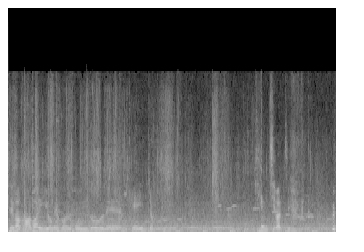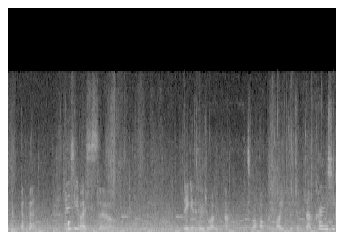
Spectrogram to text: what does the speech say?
제가 과거에 이용해본 온도는 개인적으로 김치 맛집입니다. 한식이 맛있어요. 애기들 되게 좋아하겠다. 주먹밥부터 이쪽 쫙 한식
